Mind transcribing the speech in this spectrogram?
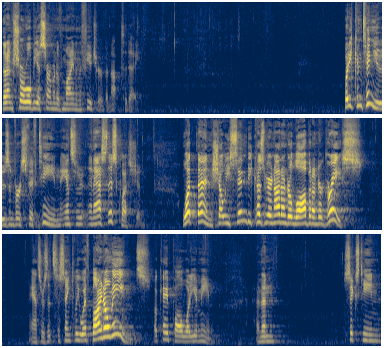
that I'm sure will be a sermon of mine in the future, but not today. But he continues in verse 15 answer, and asks this question What then? Shall we sin because we are not under law but under grace? Answers it succinctly with, By no means. Okay, Paul, what do you mean? And then 16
